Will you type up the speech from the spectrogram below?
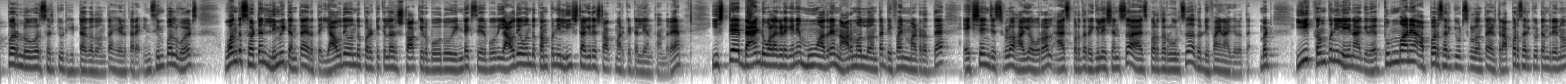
ಅಪ್ಪರ್ ಲೋವರ್ ಸರ್ಕ್ಯೂಟ್ ಹಿಟ್ ಆಗೋದು ಅಂತ ಹೇಳ್ತಾರೆ. ಇನ್ ಸಿಂಪಲ್ ವರ್ಡ್ಸ್ ಒಂದು ಸರ್ಟನ್ ಲಿಮಿಟ್ ಅಂತ ಇರುತ್ತೆ. ಯಾವುದೇ ಒಂದು ಪರ್ಟಿಕ್ಯುಲರ್ ಸ್ಟಾಕ್ ಇರ್ಬೋದು ಇಂಡೆಕ್ಸ್ ಇರ್ಬೋದು, ಯಾವುದೇ ಒಂದು ಕಂಪನಿ ಲೀಸ್ಟ್ ಆಗಿದೆ ಸ್ಟಾಕ್ ಮಾರ್ಕೆಟಲ್ಲಿ ಅಂತಂದರೆ ಇಷ್ಟೇ ಬ್ಯಾಂಡ್ ಒಳಗಡೆಗೆ ಮೂವ್ ಆದರೆ ನಾರ್ಮಲ್ ಅಂತ ಡಿಫೈನ್ ಮಾಡಿರುತ್ತೆ. ಎಕ್ಸ್ಚೇಂಜಸ್ಗಳು ಹಾಗೆ overall as per the regulations as per the rules ಅದು ಡಿಫೈನ್ ಆಗಿರುತ್ತೆ. ಬಟ್ ಈ ಕಂಪನಿಲಿ ಏನಾಗಿದೆ? ತುಂಬಾ ಅಪ್ಪರ್ ಸರ್ಕ್ಯೂಟ್ಸ್ಗಳು ಅಂತ ಹೇಳ್ತಾರೆ. ಅಪ್ಪರ್ ಸರ್ಕ್ಯೂಟ್ ಅಂದ್ರೆ ಏನು?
